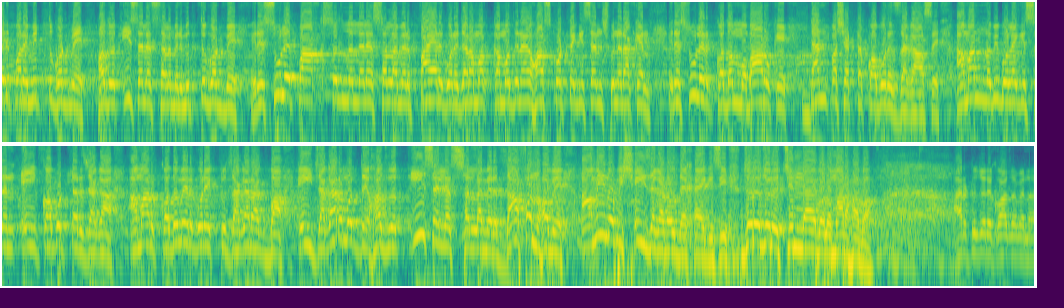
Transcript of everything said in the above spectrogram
এরপরে মৃত্যু ঘটবে, হযরত ঈসা আলাইহিস সালামের মৃত্যু ঘটবে। রাসূলে পাক আলাইহি সাল্লামের পায়ের গড়ে যারা মক্কা, মদিনায় হজ করতে গেছেন, শুনে রাখেন রাসূলের কদম মোবারকে ডান পাশে একটা কবরের জায়গা আছে। আমার নবী বলে গেছেন, এই কবরটার জায়গা, আমার কদমের গড়ে একটু জায়গা রাখবা। এই জায়গার মধ্যে আলাইহিস সালামের দাফন হবে। আমি নবী সেই জায়গাটাও দেখায় গেছি। জোরে জোরে চিল্লায় বলো, মারহাবা। আর একটু জোরে কোয়া যাবে না?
